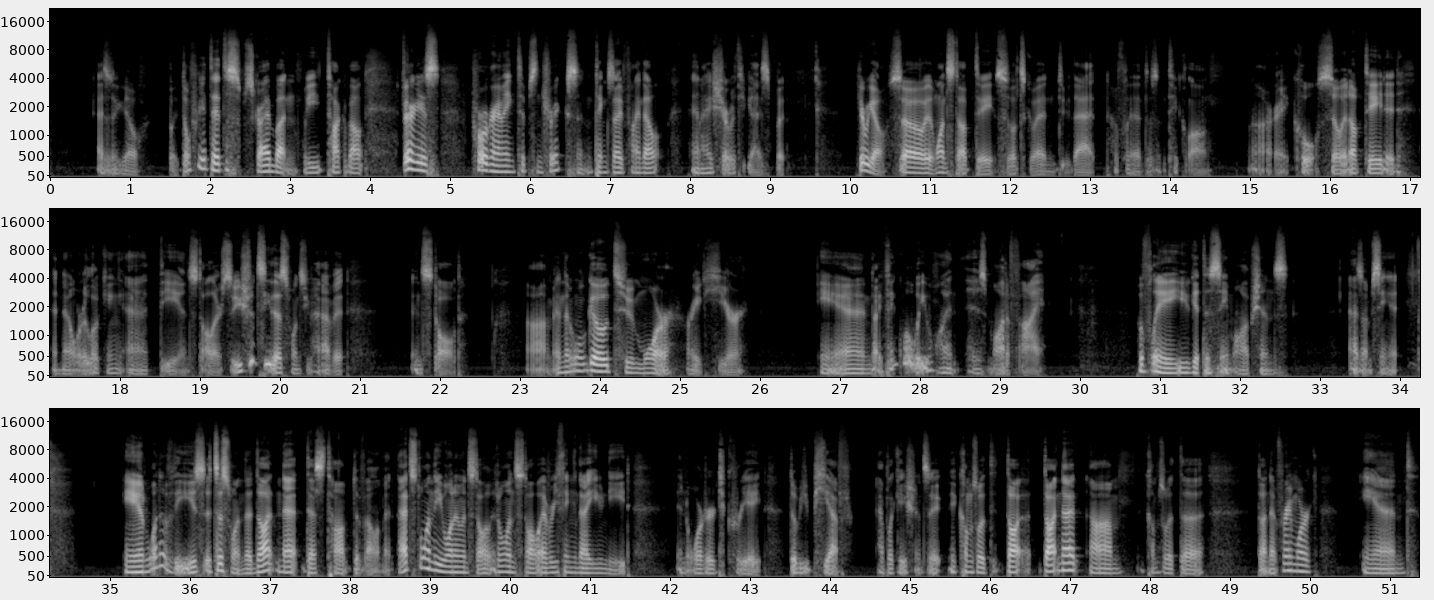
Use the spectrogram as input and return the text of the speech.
as I go. But don't forget to hit the subscribe button. We talk about various programming tips and tricks and things I find out and I share with you guys. But here we go. So it wants to update, so let's go ahead and do that. Hopefully that doesn't take long. Alright, cool. So it updated, and now we're looking at the installer. So you should see this once you have it installed. Um, and then we'll go to more right here. And I think what we want is modify. Hopefully you get the same options as I'm seeing it. And one of these, it's this one, the .NET Desktop Development. That's the one that you want to install. It'll install everything that you need in order to create WPF applications. It, it comes with dot, .NET, um, it comes with the .NET Framework, and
